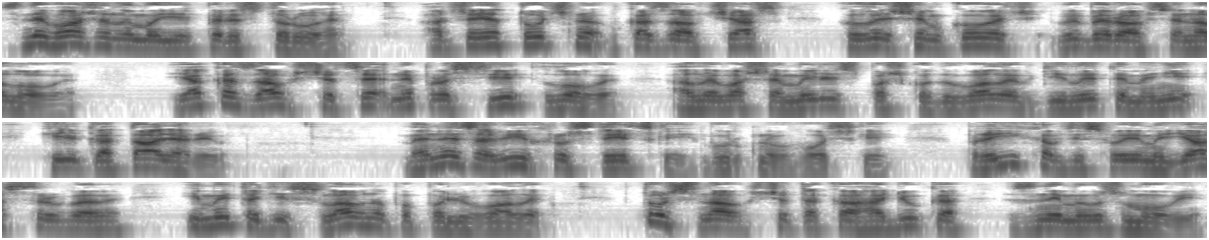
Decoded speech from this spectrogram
Зневажили мої перестороги, адже я точно вказав час, коли Шемкович вибирався на лови. Я казав, що це не прості лови, але ваша милість пошкодувала вділити мені кілька талярів. Мене завів Хрустицький, буркнув Гоцький. Приїхав зі своїми яструбами, і ми тоді славно пополювали. Хто ж знав, що така гадюка з ними у змові?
